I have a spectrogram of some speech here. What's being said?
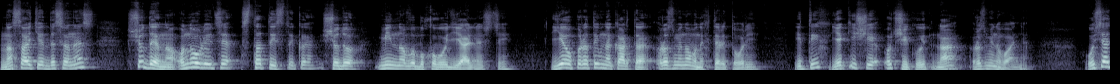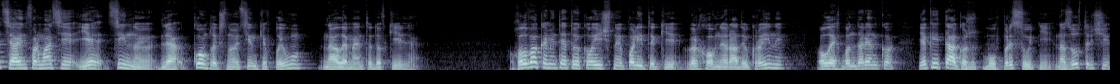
На сайті ДСНС щоденно оновлюється статистика щодо мінно-вибухової діяльності, є оперативна карта розмінованих територій і тих, які ще очікують на розмінування. Уся ця інформація є цінною для комплексної оцінки впливу на елементи довкілля. Голова Комітету екологічної політики Верховної Ради України Олег Бондаренко, який також був присутній на зустрічі,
